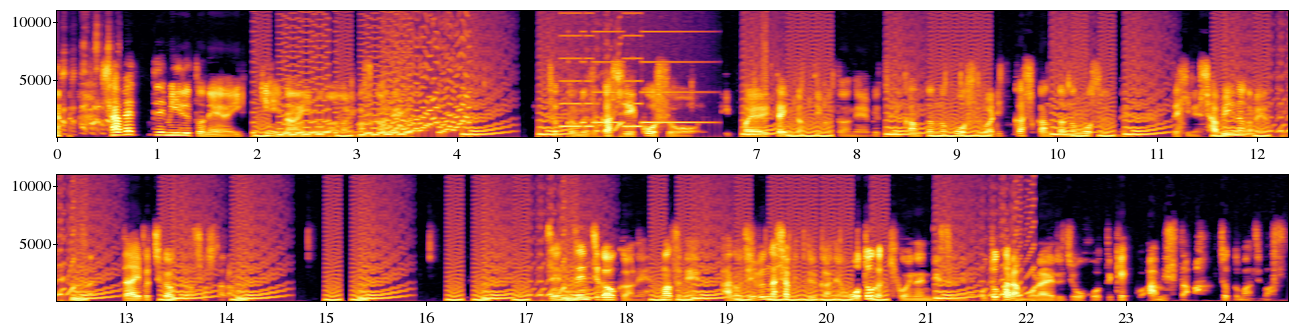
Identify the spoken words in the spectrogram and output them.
喋ってみるとね、一気に難易度が上がりますからね。ちょっと難しいコースをいっぱいやりたいんだっていう方はね、別に簡単なコース、割かし簡単なコースでね、ぜひね、喋りながらやってみてください。だいぶ違うから、そしたら。全然違うからね。まずね、あの自分が喋ってるからね、音が聞こえないんですよね。音からもらえる情報って結構、あ、ミスった。ちょっと待ちます。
